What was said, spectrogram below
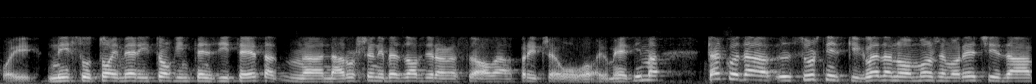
koji nisu u toj meri tog intenziteta narušeni bez obzira na sve ova priče u, u medijima. Tako da suštinski gledano možemo reći da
